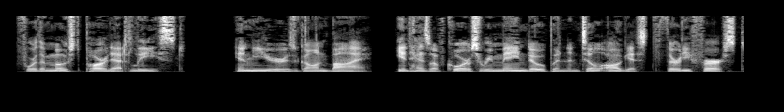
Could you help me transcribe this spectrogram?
for the most part at least. In years gone by, it has of course remained open until August 31st.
